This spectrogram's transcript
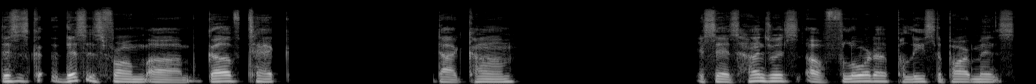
This is this is from um, GovTech com. It says hundreds of Florida police departments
